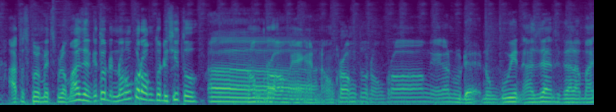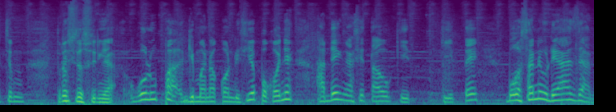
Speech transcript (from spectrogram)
atau 10 menit sebelum azan kita udah nongkrong tuh di situ. Nongkrong ya kan nongkrong tuh nongkrong ya kan udah nungguin azan segala macem terus terus gue lupa gimana kondisinya pokoknya ada yang ngasih tahu ki- kita bosannya udah azan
